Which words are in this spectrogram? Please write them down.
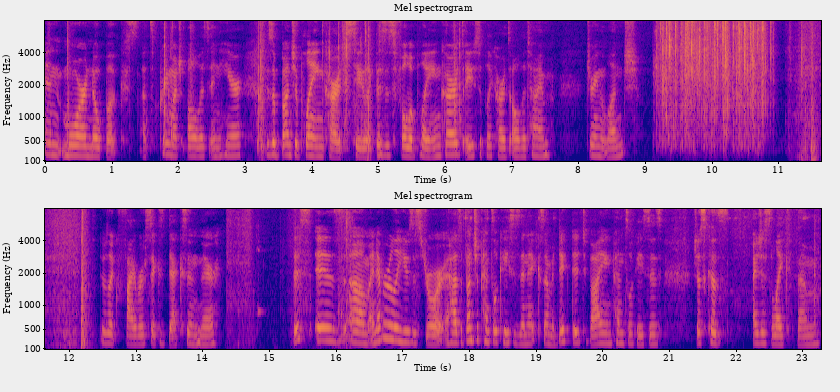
and more notebooks. That's pretty much all that's in here. There's a bunch of playing cards too. Like this is full of playing cards. I used to play cards all the time during lunch. There's like five or six decks in there. This is, um, I never really use this drawer. It has a bunch of pencil cases in it because I'm addicted to buying pencil cases just because I just like them.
